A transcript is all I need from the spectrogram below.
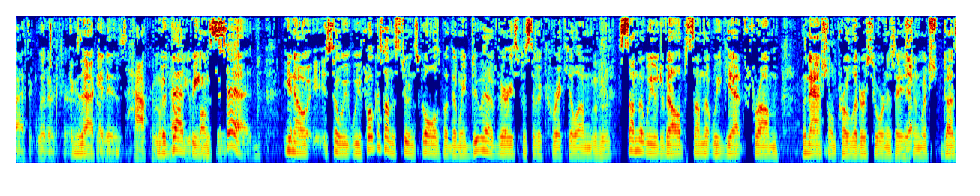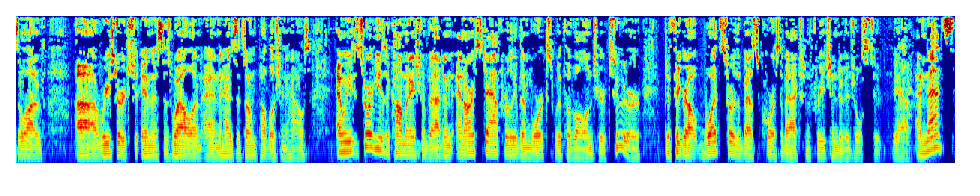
classic literature. Exactly. It is how can we but that being function? said, you know, so we, we focus on the students' goals, but then we do have very specific curriculum, Mm-hmm. some that we've developed, some that we get from the National ProLiteracy Organization, which does a lot of uh, research in this as well and, and has its own publishing house. And we sort of use a combination of that, and, and our staff really then works with the volunteer tutor to figure out what's sort of the best course of action for each individual student. Yeah. And that's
